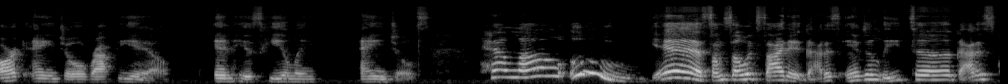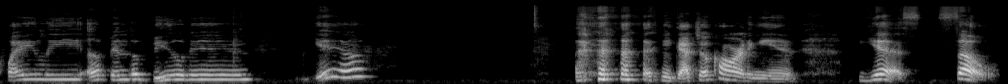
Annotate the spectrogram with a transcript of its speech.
Archangel Raphael and his healing angels. Hello. Ooh, yes, I'm so excited. Goddess Angelita, Goddess Quaylee up in the building. Yeah. Got your card again. Yes. So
